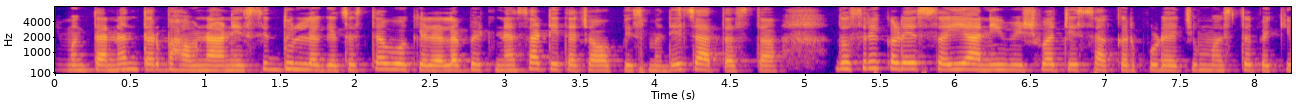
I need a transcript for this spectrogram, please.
मग त्यानंतर भावना आणि सिद्धू लगेचच त्या वकिलाला भेटण्यासाठी त्याच्या ऑफिसमध्ये जात असता. दुसरीकडे सई आणि विश्वाची साखरपुड्याची मस्तपैकी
